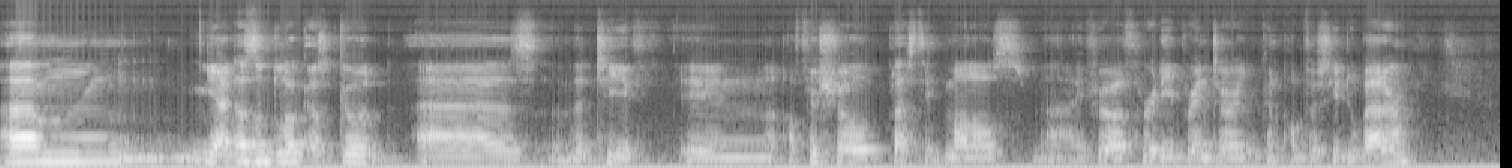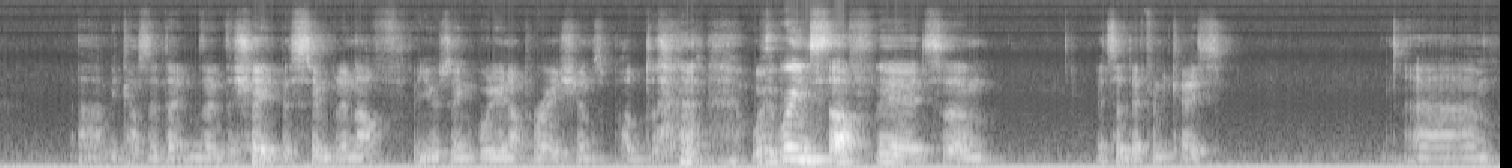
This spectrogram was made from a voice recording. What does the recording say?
Um, yeah, it doesn't look as good as the teeth in official plastic models. Uh, if you're a 3D printer, you can obviously do better uh, because the, the, the, shape is simple enough using Boolean operations, but with green stuff, it's, um, it's a different case. Um,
